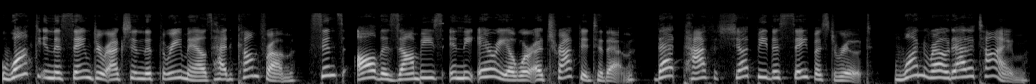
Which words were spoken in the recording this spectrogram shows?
walked in the same direction the three males had come from. Since all the zombies in the area were attracted to them, that path should be the safest route, one road at a time.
